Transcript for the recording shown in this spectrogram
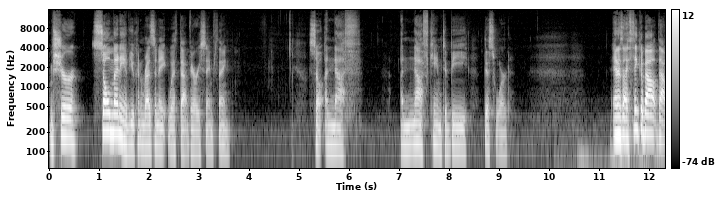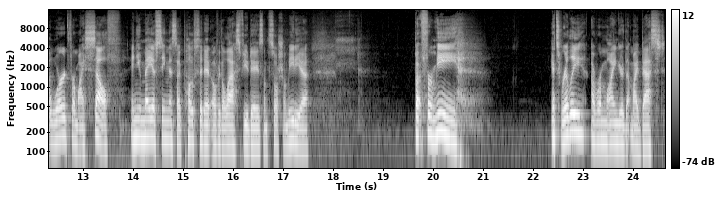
I'm sure so many of you can resonate with that very same thing. So, enough, enough came to be this word. And as I think about that word for myself, and you may have seen this, I posted it over the last few days on social media. But for me, it's really a reminder that my best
